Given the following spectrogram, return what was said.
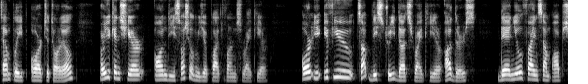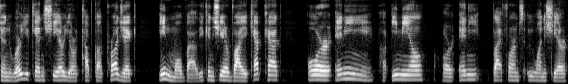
template or tutorial, or you can share on the social media platforms right here. Or if you tap these three dots right here, others, then you'll find some option where you can share your CapCut project in mobile. You can share via CapCut or any uh, email or any platforms we want to share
